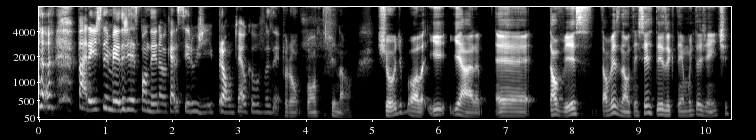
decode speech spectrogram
Parei de ter medo de responder, não, eu quero cirurgia. Pronto, é o que eu vou fazer. Pronto, ponto final. Show de bola. E, Yara, é, talvez, talvez não, tenho certeza que tem muita gente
